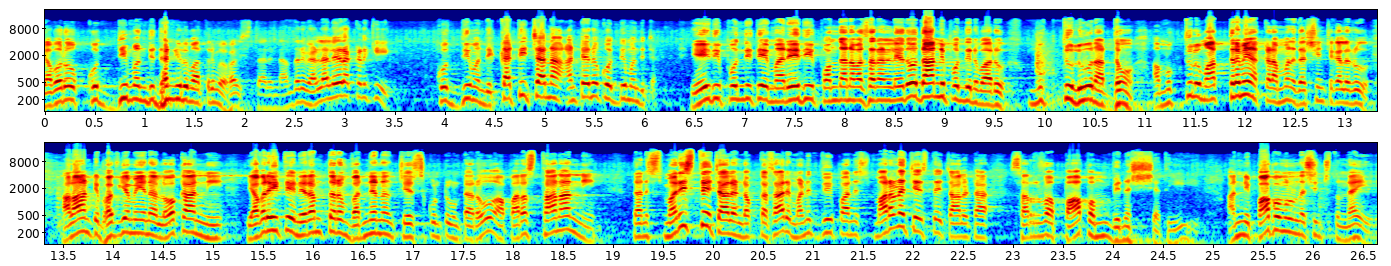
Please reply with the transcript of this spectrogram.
ఎవరో కొద్దిమంది ధన్యులు మాత్రమే భావిస్తారండి. అందరూ వెళ్ళలేరు అక్కడికి. కొద్దిమంది కతిచన అంటేనే కొద్దిమంది ఏది పొందితే మరేది పొందనవసరం లేదో దాన్ని పొందినవారు ముక్తులు అని అర్థం. ఆ ముక్తులు మాత్రమే అక్కడ అమ్మని దర్శించగలరు. అలాంటి భవ్యమైన లోకాన్ని ఎవరైతే నిరంతరం వర్ణనం చేసుకుంటూ ఉంటారో ఆ పరస్థానాన్ని దాన్ని స్మరిస్తే చాలండి. ఒక్కసారి మణిద్వీపాన్ని స్మరణ చేస్తే చాలట. సర్వ పాపం వినశ్యతి. అన్ని పాపములు నశించుతున్నాయి.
